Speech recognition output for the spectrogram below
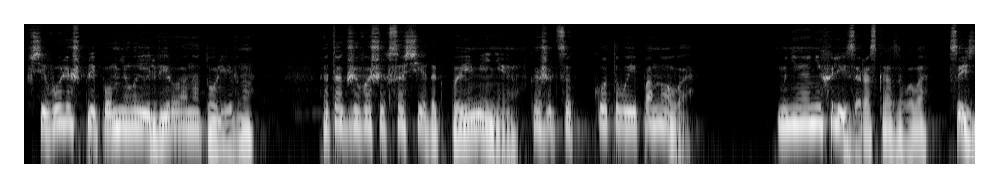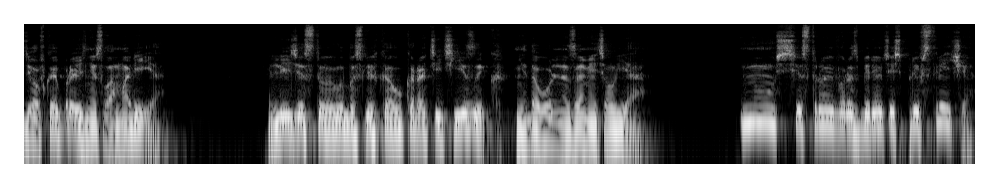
Всего лишь припомнила Эльвиру Анатольевну, а также ваших соседок по имению, кажется, Котова и Панова. Мне о них Лиза рассказывала, с издевкой произнесла Мария. Лизе стоило бы слегка укоротить язык, недовольно заметил я. Ну, с сестрой вы разберетесь при встрече.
